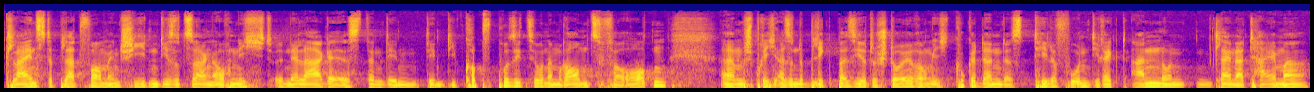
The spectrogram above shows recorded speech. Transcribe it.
kleinste Plattform entschieden, die sozusagen auch nicht in der Lage ist, dann den, den, die Kopfposition im Raum zu verorten. Ähm, sprich also eine blickbasierte Steuerung. Ich gucke dann das Telefon direkt an und ein kleiner Timer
